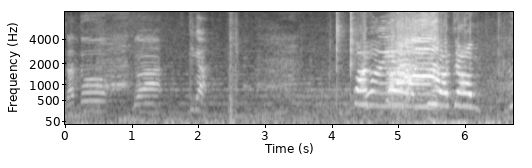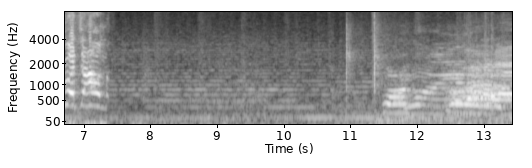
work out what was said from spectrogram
Satu, dua, tiga. dua jam, dua jam. Ayo,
